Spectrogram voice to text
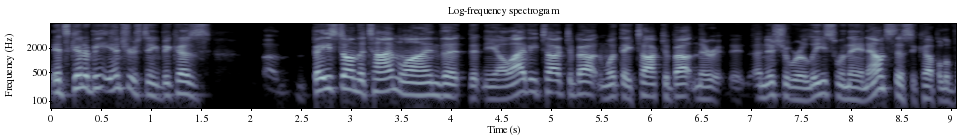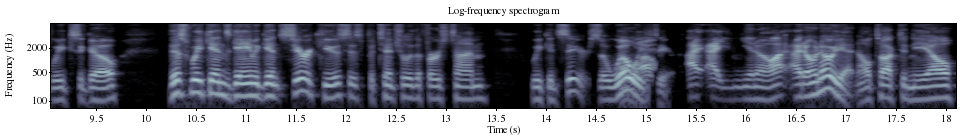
it's going to be interesting because uh, based on the timeline that that Niele Ivey talked about and what they talked about in their uh, initial release when they announced this a couple of weeks ago, this weekend's game against Syracuse is potentially the first time we could see her. So will oh, wow. we see her? I, I you know, I, I, don't know yet. And I'll talk to Niele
